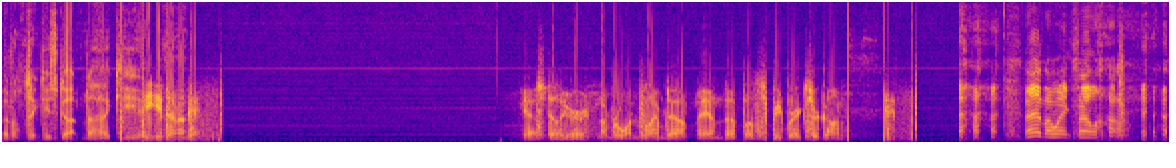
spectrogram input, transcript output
I don't think he's gotten to high key yet. Pete, you done okay? Yeah, still here. Number one flamed out, and uh, both speed brakes are gone. and my wing fell off.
